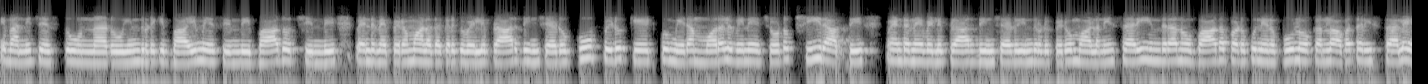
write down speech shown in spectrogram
ఇవన్నీ చేస్తూ ఉన్నాడు. ఇంద్రుడికి భయం వేసింది బాధ వచ్చింది వెంటనే పెరుమాళ దగ్గరికి వెళ్ళి ప్రార్థించాడు. కూపిడు కేట్కు మీద మొరలు వినే చోటు క్షీరాబ్ది. వెంటనే వెళ్ళి ప్రార్థించాడు ఇంద్రుడు పెరుమాళని. సరే ఇంద్ర నువ్వు బాధపడుకు నేను భూలోకంలో అవతరిస్తాలే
